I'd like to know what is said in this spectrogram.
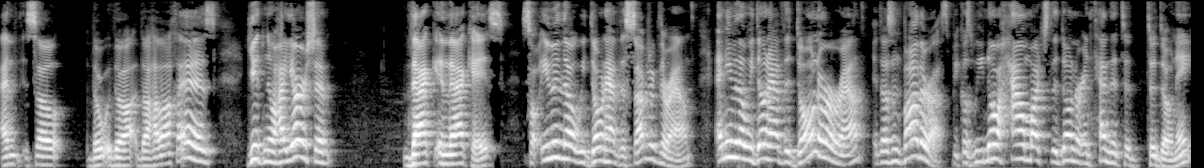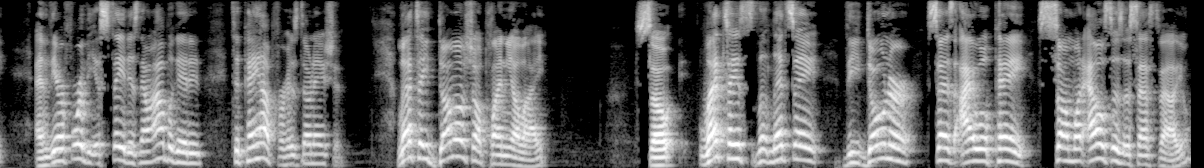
And so the, the, the halacha is yitnu hayarshim, that in that case. So even though we don't have the subject around, and even though we don't have the donor around, it doesn't bother us because we know how much the donor intended to, to donate, and therefore the estate is now obligated to pay up for his donation. Let's say Damav shall alai. So let's say let's say the donor says I will pay someone else's assessed value.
